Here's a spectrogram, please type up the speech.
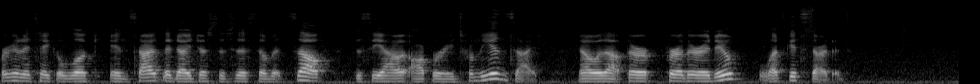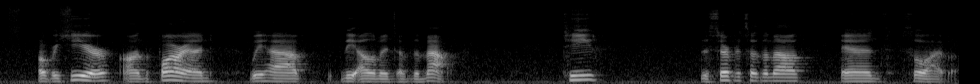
we're going to take a look inside the digestive system itself to see how it operates from the inside. Now without further ado, let's get started. Over here on the far end, we have the element of the mouth. Teeth, the surface of the mouth, and saliva.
